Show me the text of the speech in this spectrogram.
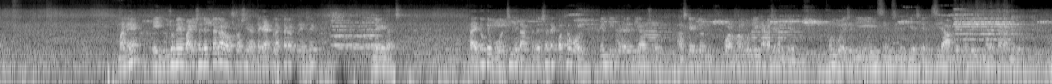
মানে এই দুজনে বাইশ হাজার টাকা আর অষ্টআশি হাজার টাকা, এক লাখ টাকার প্লেটলেট লেগে যাচ্ছে। তাই তোকে বলছি যে ডাক্তারের সাথে কথা বল। একজন তিন হাজারে দিয়ে আসলো। আজকে একজন কনফার্ম করলেই টাকা যেলাম যে ফোন করেছে দিয়ে এই সিএমসিতে দিয়েছে। সি আপডেট করলেই তিন হাজার টাকা নেবে।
